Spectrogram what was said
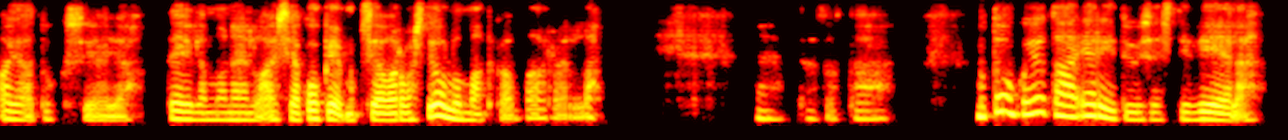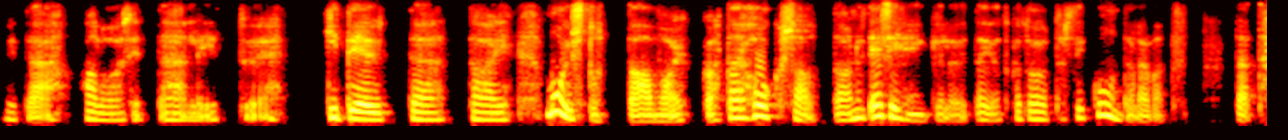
ajatuksia ja teillä monenlaisia kokemuksia varmasti ollut matkan varrella. Että tota, mutta onko jotain erityisesti vielä, mitä haluaisit tähän liittyen kiteyttää tai muistuttaa vaikka, tai hoksauttaa nyt esihenkilöitä, jotka toivottavasti kuuntelevat tätä?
